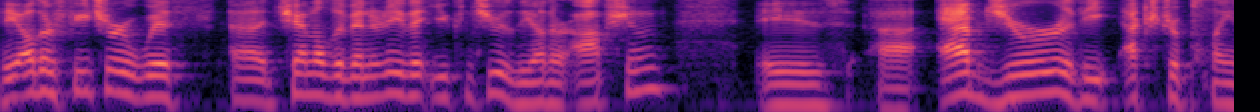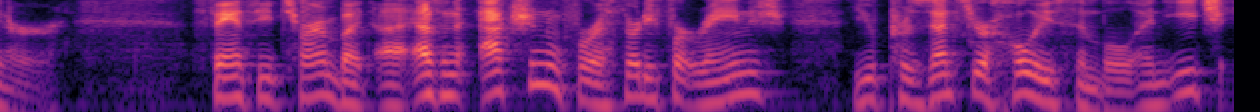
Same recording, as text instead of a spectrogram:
The other feature with uh, Channel Divinity that you can choose, the other option, is uh, Abjure the Extraplanar. Fancy term, but uh, as an action for a 30 foot range, you present your holy symbol, and each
